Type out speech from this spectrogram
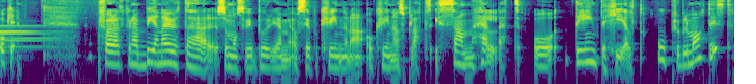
Okej, för att kunna bena ut det här så måste vi börja med att se på kvinnorna och kvinnans plats i samhället. Och det är inte helt oproblematiskt.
